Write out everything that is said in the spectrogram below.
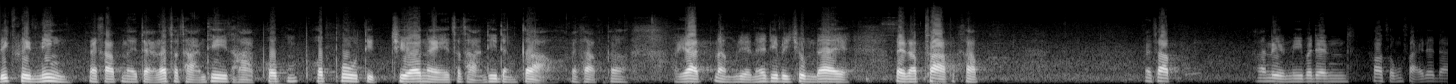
บิ๊กคลีนนิ่งนะครับ ในแต่ละสถานที่หากพบพบผู้ติดเชื้อในสถานที่ดังกล่าวนะครับ ก็ขออนุญาตนำเรียนให้ที่ประชุมได้ได้รับทราบครับไม่ทราบท่านอื่นมีประเด็นข้อสงสัยใด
